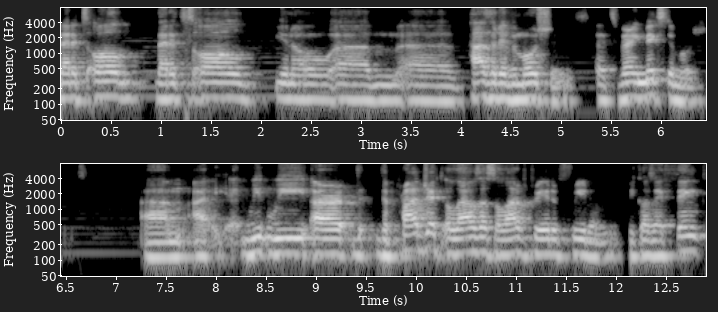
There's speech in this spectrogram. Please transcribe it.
that it's all that it's all you know um, uh, positive emotions. It's very mixed emotions. Um, I, we we are the, project allows us a lot of creative freedom because I think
